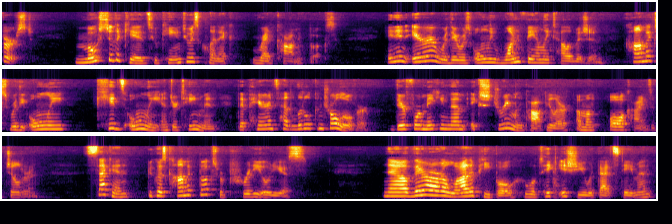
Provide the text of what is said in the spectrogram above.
First, most of the kids who came to his clinic read comic books. In an era where there was only one family television, comics were the only kids only entertainment that parents had little control over, therefore making them extremely popular among all kinds of children. Second, because comic books were pretty odious. Now, there are a lot of people who will take issue with that statement,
